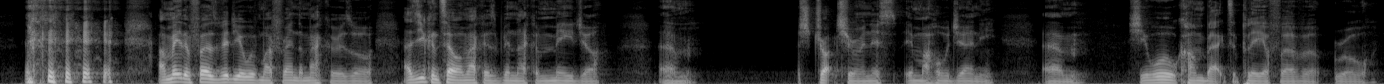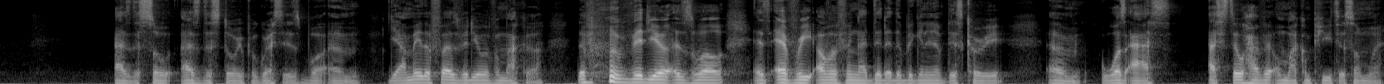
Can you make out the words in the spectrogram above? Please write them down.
I made the first video with my friend Amaka as well. As you can tell, Amaka has been like a major um, structure in this in my whole journey. Um, she will come back to play a further role as the so as the story progresses. But um, yeah, I made the first video with Amaka. The video as well as every other thing I did at the beginning of this career um, was ass. I still have it on my computer somewhere.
